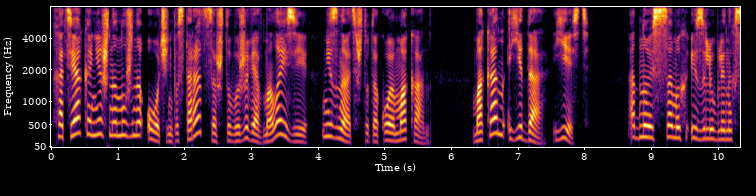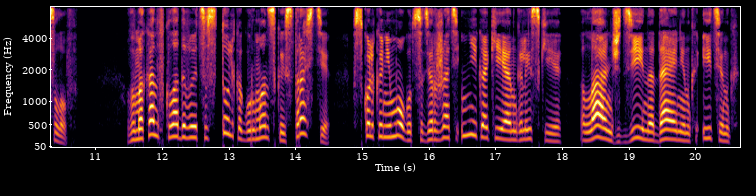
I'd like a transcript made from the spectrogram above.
Хотя, конечно, нужно очень постараться, чтобы, живя в Малайзии, не знать, что такое макан. Макан – еда, есть. Одно из самых излюбленных слов – в макан вкладывается столько гурманской страсти, сколько не могут содержать никакие английские ланч, дина, дайнинг, итинг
